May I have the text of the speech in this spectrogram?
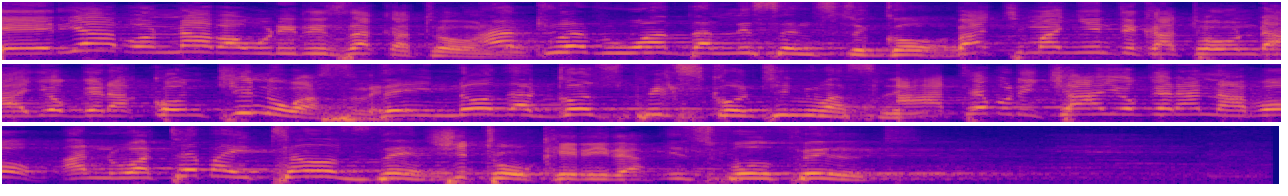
eri abonna abawuliriza katonda and to everyone that listens to God. bakimanyi nti katonda ayogera continuously They know that God speaks continuously ate buli kyayogera nabo and whatever He tells them kituukirira is fulfilled.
